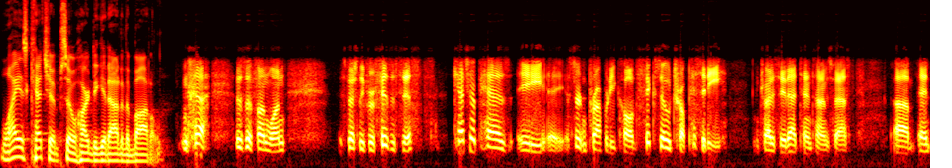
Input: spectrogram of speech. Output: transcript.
Why is ketchup so hard to get out of the bottle? this is a fun one, especially for physicists. Ketchup has a, a certain property called thixotropicity. I'll try to say that 10 times fast. Um, and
